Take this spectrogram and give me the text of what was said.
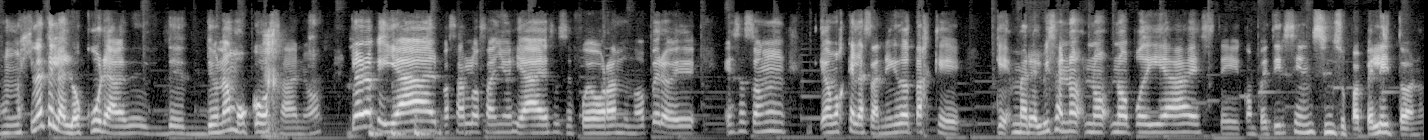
Imagínate la locura de, una mocosa, ¿no? Claro que ya al pasar los años ya eso se fue borrando, ¿no? Pero eh, esas son, digamos que las anécdotas que, que María Luisa no, no, no podía este, competir sin, sin su papelito, ¿no?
